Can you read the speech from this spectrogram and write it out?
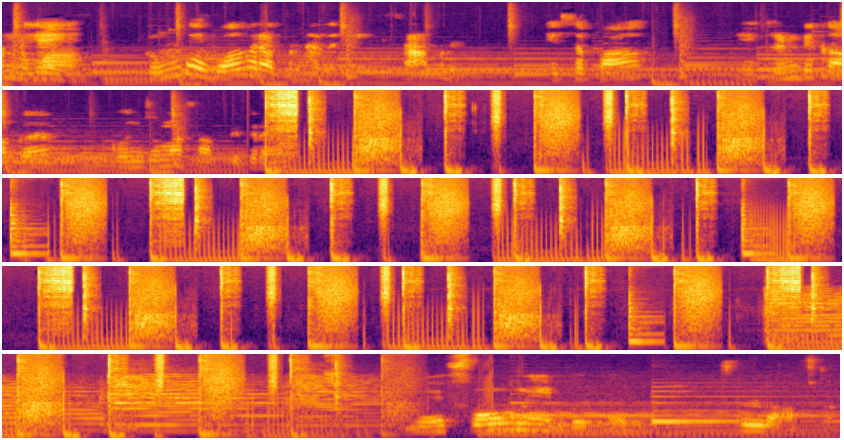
பண்ணுமா? ரொம்ப ஓவரா பண்ணாத நீ. சாப்பிடு. ஏசப்பா என் ஃப்ரெண்டுக்காக கொஞ்சமா சாப்பிட்டுக்கிறேன். ஃபோனே எடுத்துக்காரு ஃபுல் ஆஃப்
